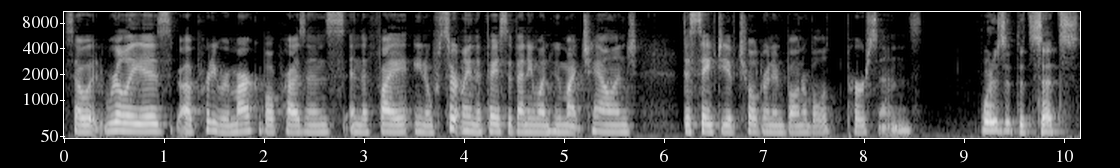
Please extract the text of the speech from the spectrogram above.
So it really is a pretty remarkable presence in the fight, you know, certainly in the face of anyone who might challenge the safety of children and vulnerable persons. What is it that sets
